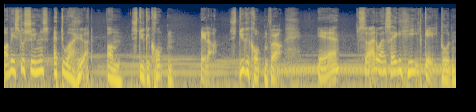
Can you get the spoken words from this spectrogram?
Og hvis du synes, at du har hørt om stykkekrumpen, eller stykkekrumpen før, ja, så er du altså ikke helt galt på den.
